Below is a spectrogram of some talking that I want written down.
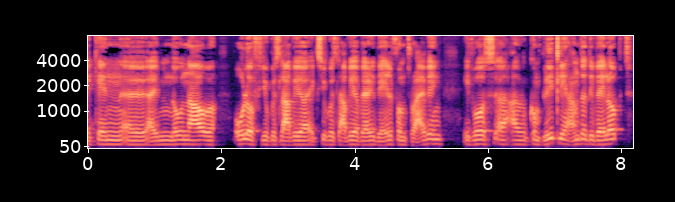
I can uh, I know now all of Yugoslavia, ex-Yugoslavia, very well from driving it was uh, completely underdeveloped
